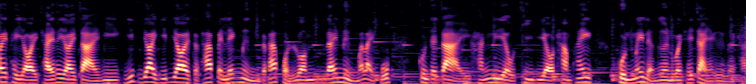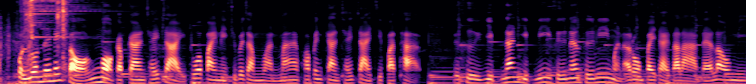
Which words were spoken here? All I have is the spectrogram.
อยๆ ทยอยใช้ทยอยจ่ายมียิบย่อยยิบย่อย แต่ถ้าเป็นเลขหนึ่งแต่ถ้าผลรวมได้หนึ่งเมื่อไหร่ปุ๊บคุณจะจ่ายครั้งเดียวทีเดียวทำให้คุณไม่เหลือเงินไว้ใช้จ่ายอย่างอื่นเลยครับผลรวมได้เลข2เหมาะกับการใช้จ่ายทั่วไปในชีวิตประจำวันมาก เพราะเป็นการใช้จ่ายจิปาถะก็คือหยิบนั่นหยิบนี่ซื้อนั่นซื้อนี่เหมือนอารมณ์ไปจ่ายตลาดแล้วเรามี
